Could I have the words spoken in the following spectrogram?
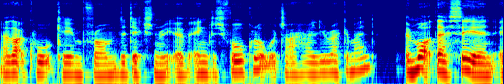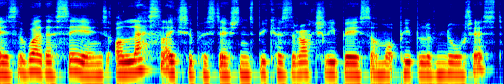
Now, that quote came from the Dictionary of English Folklore, which I highly recommend. And what they're saying is the weather sayings are less like superstitions because they're actually based on what people have noticed.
